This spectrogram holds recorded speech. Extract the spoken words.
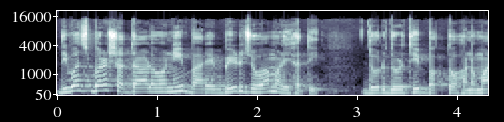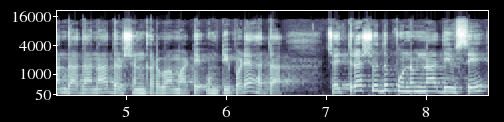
દિવસભર શ્રદ્ધાળુઓની ભારે ભીડ જોવા મળી હતી. દૂર દૂરથી ભક્તો હનુમાન દાદાના દર્શન કરવા માટે ઉમટી પડ્યા હતા. ચૈત્ર શુદ્ધ પૂનમના દિવસે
